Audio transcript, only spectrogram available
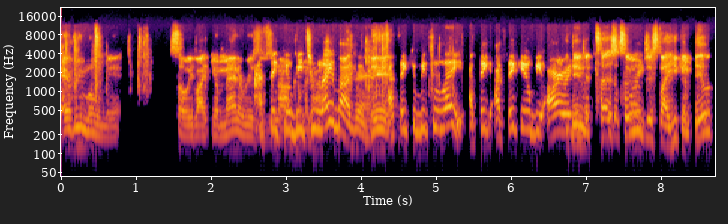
every movement, so like your mannerisms. i think not you'll be too out. late by then Then- i think you'll be too late i think i think you'll be already Then the to touch the too, point- just like you can feel.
